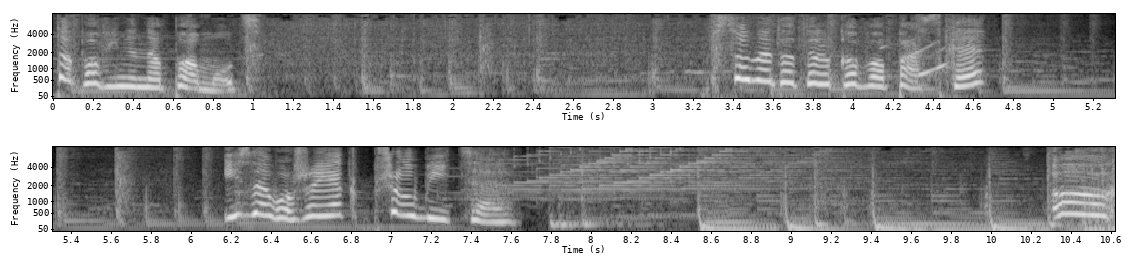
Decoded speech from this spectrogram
To powinno pomóc. Wsunę to tylko w opaskę i założę jak przyłbicę. Och,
